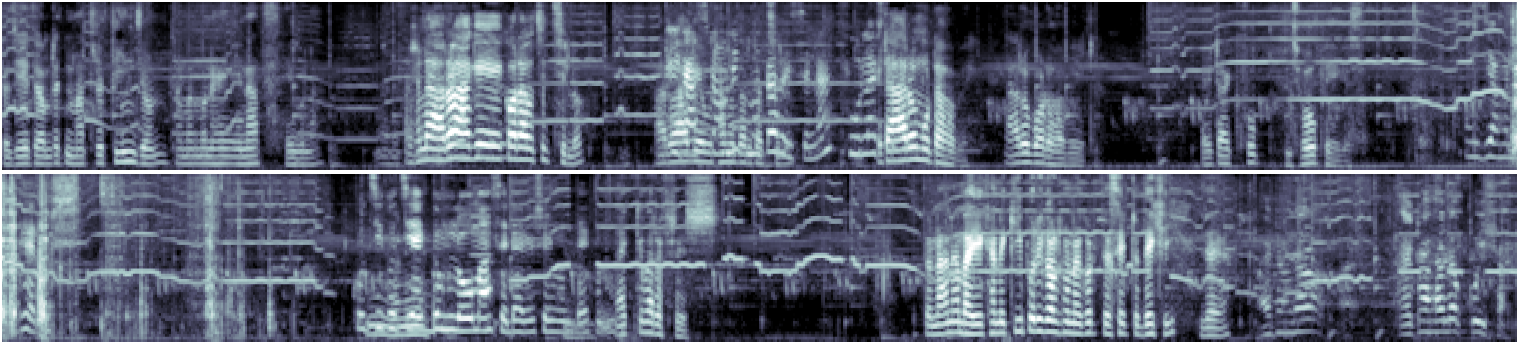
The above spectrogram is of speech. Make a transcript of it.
তো যেহেতু আমরা মাত্র তিনজন আমার মনে হয় এনাফ এগুলা। আসলে আরও আগে করা উচিত ছিল। আরও আগে উঠানো দরকার ছিল। এটা আরও মোটা হবে আরও বড় হবে এটা। এটা খুব ঝোপ হয়ে গেছে। কচি মানে- কচি একদম লোম আছে ঢেঁড়সের মধ্যে এখনও। একেবারে ফ্রেশ তো না না ভাই এখানে কি পরিকল্পনা করতেছে একটু দেখি যাই এটা হলো এটা হলো কুই শাক?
